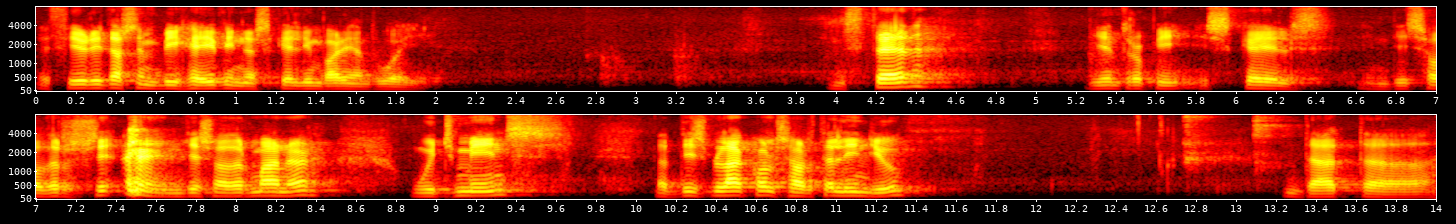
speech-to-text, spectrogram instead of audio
The theory doesn't behave in a scale invariant way. Instead, the entropy scales in this other, in this other manner, which means that these black holes are telling you that uh,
